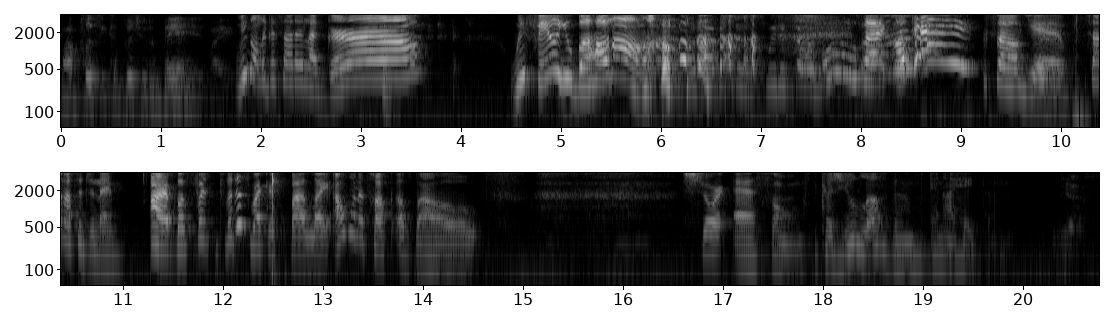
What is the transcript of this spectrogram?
my pussy could put you to bed. Like We gonna look at Sade like, girl, we feel you, but hold on. what happened to the sweetest taboo? like, okay. So yeah, shout out to Jhené. All right, but for for this record spotlight, I want to talk about short ass songs because you love them and I hate them. Yes.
